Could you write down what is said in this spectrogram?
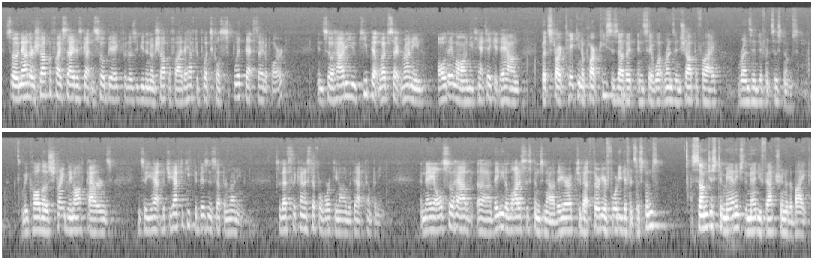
So now their Shopify site has gotten so big, for those of you that know Shopify, they have to put what's called split that site apart. And so how do you keep that website running all day long? You can't take it down, but start taking apart pieces of it and say what runs in Shopify runs in different systems. We call those strangling off patterns. And so you have, but you have to keep the business up and running. So that's the kind of stuff we're working on with that company. And they also have, uh, they need a lot of systems now. They are up to about 30 or 40 different systems some just to manage the manufacturing of the bike.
